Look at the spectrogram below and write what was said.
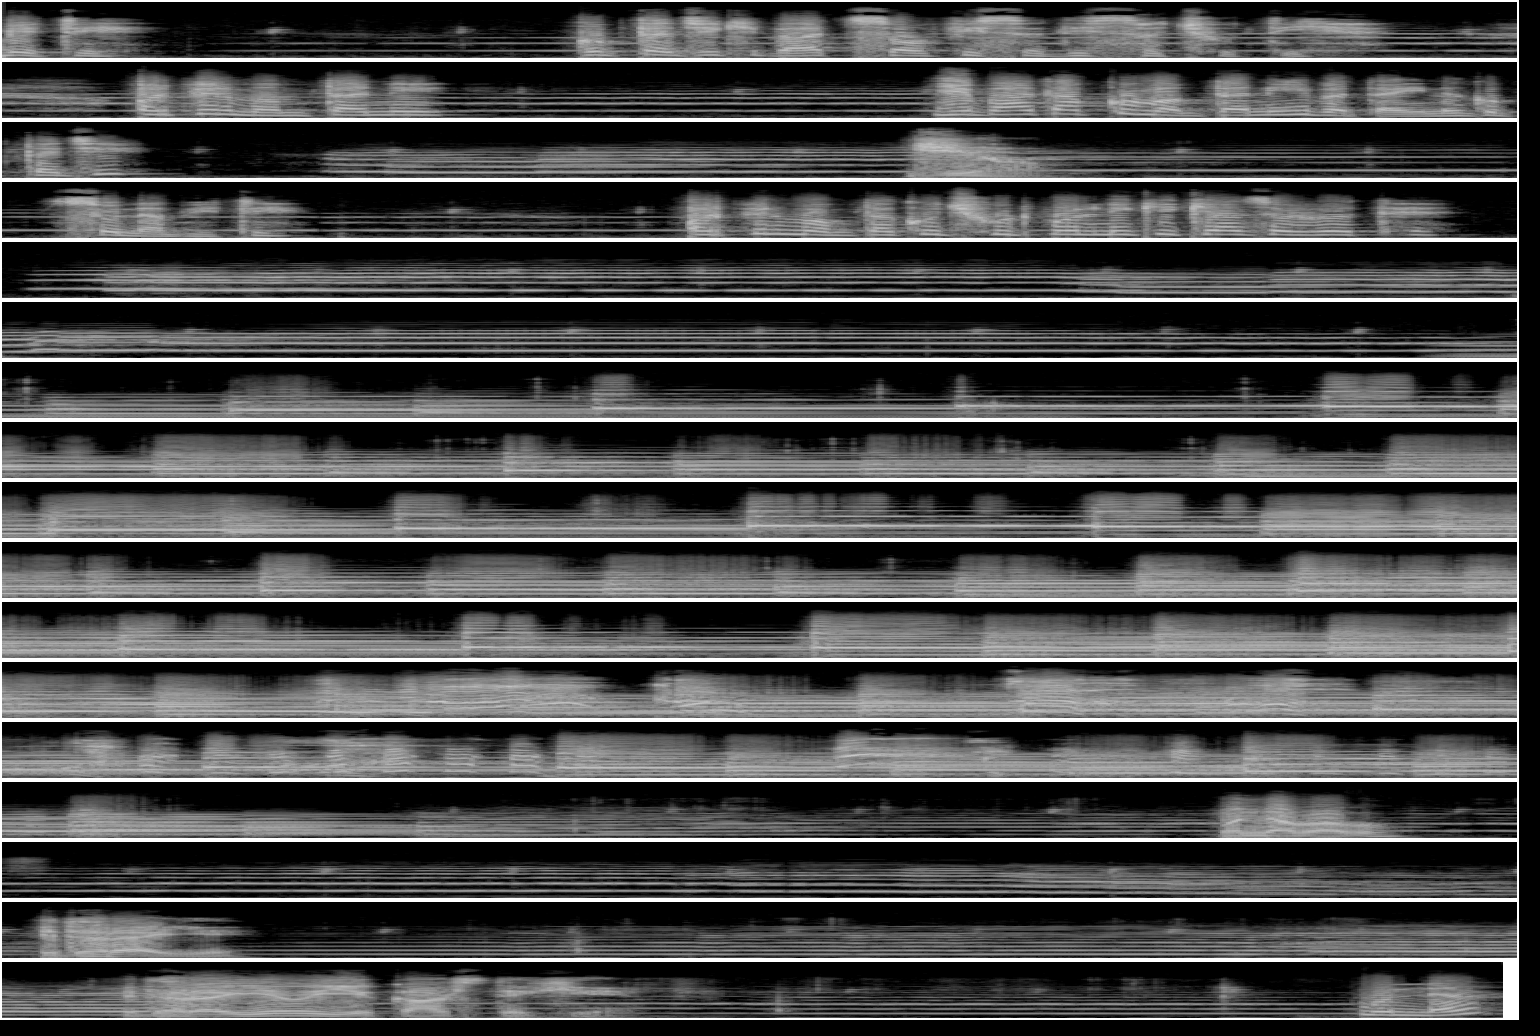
बेटे गुप्ता जी की बात सौ फ़ीसदी सच होती है। और फिर ममता ने ये बात आपको ममता ने ही बताई ना गुप्ता जी जी हाँ। सुना बेटे और फिर ममता को झूठ बोलने की क्या ज़रूरत है? इधर आइए। इधर आइए और ये कार्ड्स देखिए। मुन्ना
